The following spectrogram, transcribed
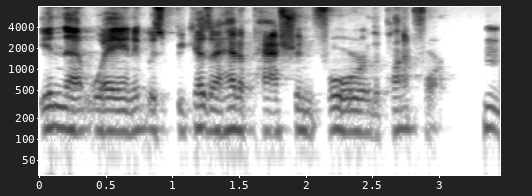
in that way, and it was because I had a passion for the platform. Hmm.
